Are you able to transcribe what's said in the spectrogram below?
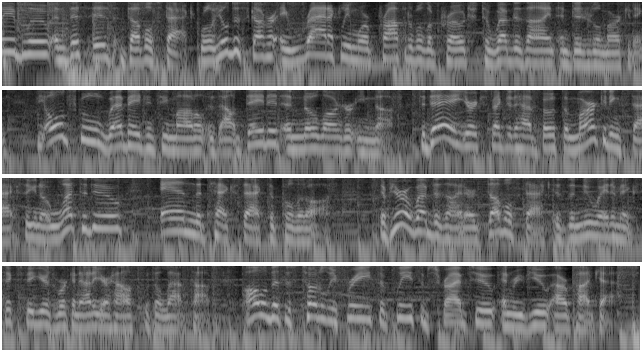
Lee Blue, and this is Double Stack, where you'll discover a radically more profitable approach to web design and digital marketing. The old school web agency model is outdated and no longer enough. Today, you're expected to have both the marketing stack, so you know what to do, and the tech stack to pull it off. If you're a web designer, Double Stack is the new way to make six figures working out of your house with a laptop. All of this is totally free, so please subscribe to and review our podcast.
